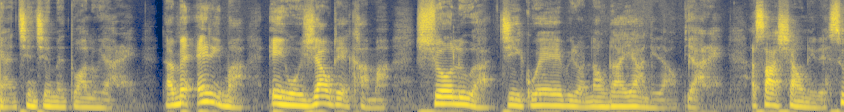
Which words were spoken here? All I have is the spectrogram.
ယန်ချင်းချင်းပဲတွားလို့ရတယ်။ဒါပေမဲ့အဲ့ဒီမှာအိမ်ကိုရောက်တဲ့အခါမှာရှောလူဟာကြည်ကွဲပြီးတော့နောင်တရနေတာကိုပြတယ်။အစာရှောင်နေတယ်ဆူ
